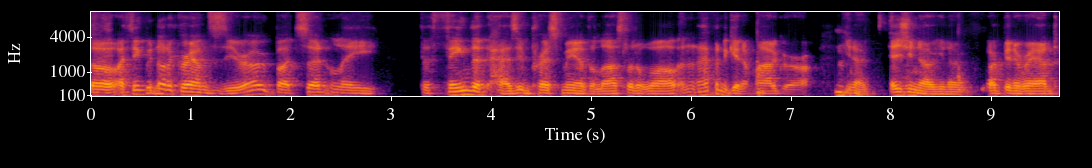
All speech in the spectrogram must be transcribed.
so I think we're not at ground zero, but certainly the thing that has impressed me over the last little while, and it happened again at Mardi Gras, mm-hmm. you know, as you know, you know, I've been around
